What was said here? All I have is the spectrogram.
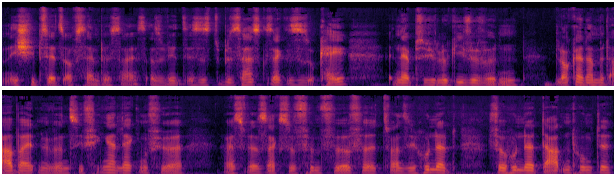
Ich schiebe es jetzt auf Sample Size. Also es ist, du hast gesagt, es ist okay in der Psychologie, wir würden locker damit arbeiten, wir würden uns die Finger lecken für, weißt du, was sagst du, fünf Würfe, 20, 100 für 100 Datenpunkte.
